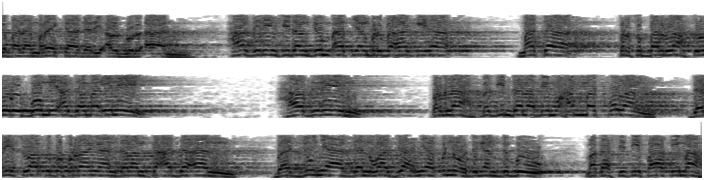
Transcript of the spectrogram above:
kepada mereka dari Al-Qur'an. Hadirin sidang Jumat yang berbahagia, maka tersebarlah seluruh bumi agama ini. Hadirin, pernah baginda Nabi Muhammad pulang dari suatu peperangan dalam keadaan bajunya dan wajahnya penuh dengan debu. Maka Siti Fatimah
